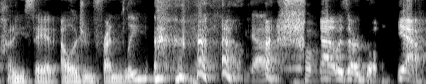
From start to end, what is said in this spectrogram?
how do you say it? Allergen friendly. Yeah. yeah totally. that was our goal. Yeah.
